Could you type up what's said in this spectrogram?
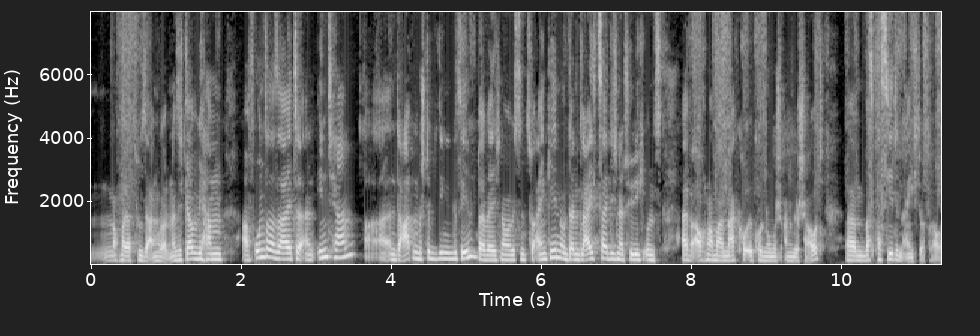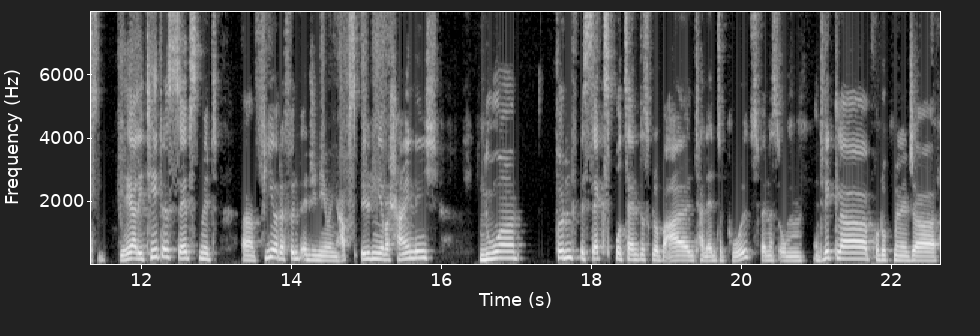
nochmal dazu sagen sollten. Also ich glaube, wir haben auf unserer Seite an intern an Daten bestimmte Dinge gesehen, da werde ich nochmal ein bisschen zu eingehen und dann gleichzeitig natürlich uns einfach auch nochmal makroökonomisch angeschaut, ähm, was passiert denn eigentlich dort draußen. Die Realität ist, selbst mit äh, vier oder fünf Engineering Hubs bilden wir wahrscheinlich nur fünf bis sechs Prozent des globalen Talentepools, wenn es um Entwickler, Produktmanager,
